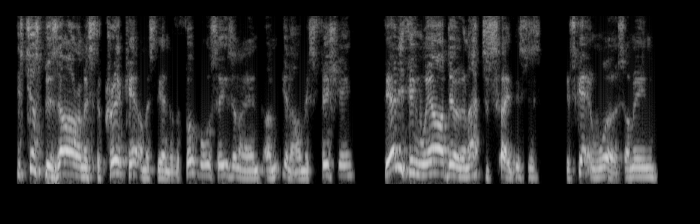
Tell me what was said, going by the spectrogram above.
it's just bizarre. I miss the cricket. I miss the end of the football season. I, I'm, you know, I miss fishing. The only thing we are doing, and I have to say, this is it's getting worse. I mean,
